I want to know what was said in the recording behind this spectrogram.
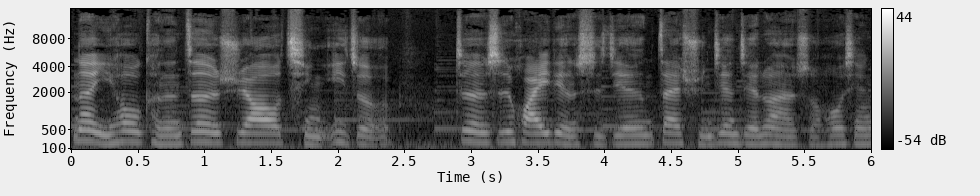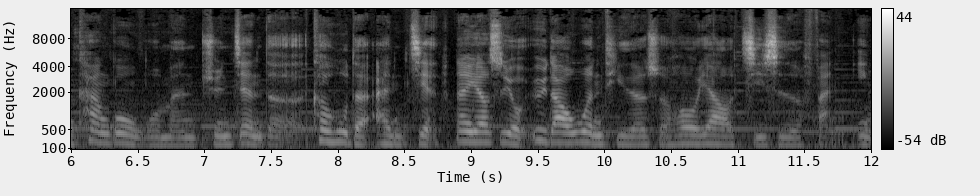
那以后可能真的需要请译者，真的是花一点时间在询件阶段的时候，先看过我们询件的客户的案件。那要是有遇到问题的时候，要及时的反应。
